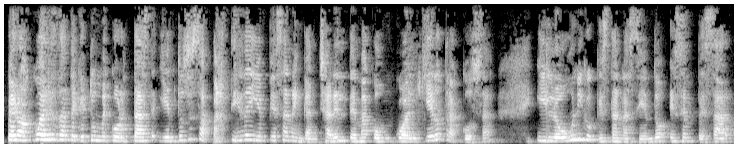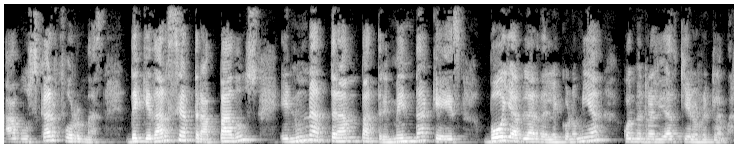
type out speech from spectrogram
pero acuérdate que tú me cortaste. Y entonces a partir de ahí empiezan a enganchar el tema con cualquier otra cosa y lo único que están haciendo es empezar a buscar formas de quedarse atrapados en una trampa tremenda que es voy a hablar de la economía cuando en realidad quiero reclamar.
